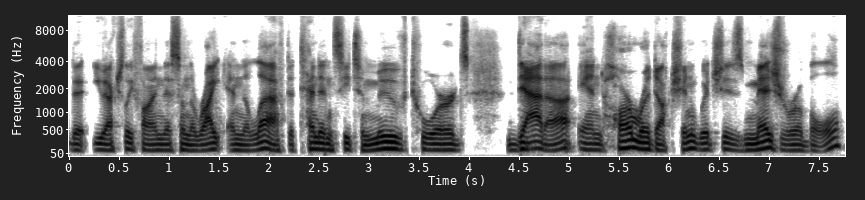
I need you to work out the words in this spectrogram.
that you actually find this on the right and the left a tendency to move towards data and harm reduction, which is measurable.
